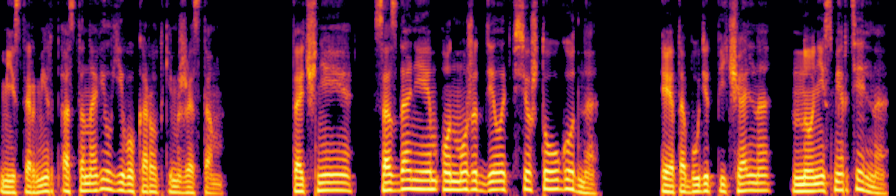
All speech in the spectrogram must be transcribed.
Мистер Мирт остановил его коротким жестом. Точнее, созданием он может делать все, что угодно. Это будет печально, но не смертельно.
